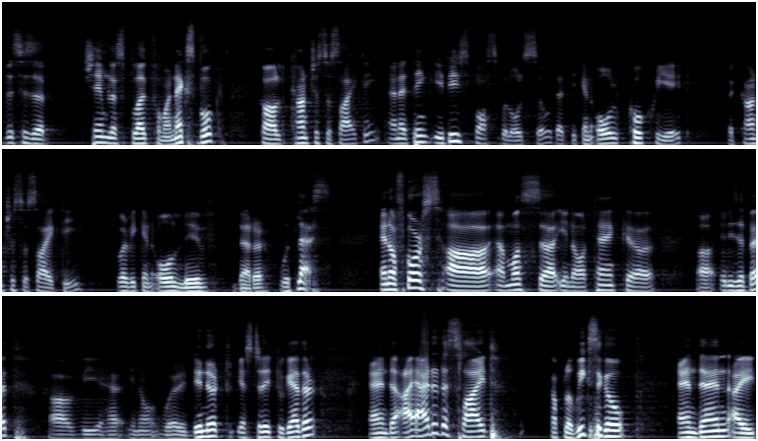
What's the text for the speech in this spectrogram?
this is a shameless plug for my next book called Conscious Society. And I think it is possible also that we can all co-create a conscious society where we can all live better with less. And of course, uh, I must uh, you know, thank uh, uh, Elizabeth. we you know, were at dinner yesterday together. And I added a slide a couple of weeks ago, and then I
